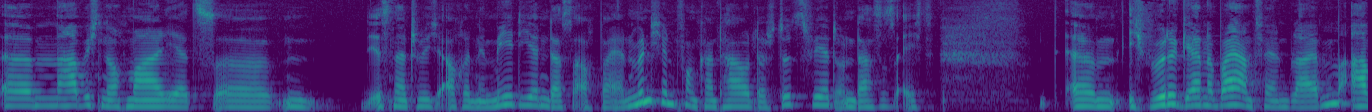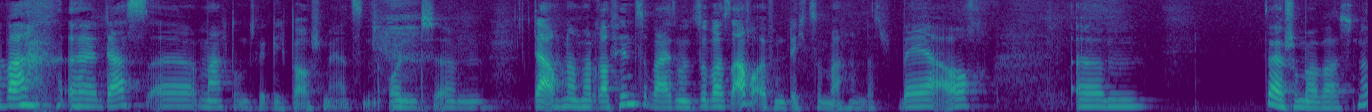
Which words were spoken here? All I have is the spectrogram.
ähm, habe ich nochmal jetzt äh, ist natürlich auch in den Medien, dass auch Bayern München von Kantar unterstützt wird und das ist echt ähm, ich würde gerne Bayern-Fan bleiben, aber äh, das äh, macht uns wirklich Bauchschmerzen. Und ähm, da auch nochmal darauf hinzuweisen und sowas auch öffentlich zu machen, das wäre ja auch ähm, wäre schon mal was, ne?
